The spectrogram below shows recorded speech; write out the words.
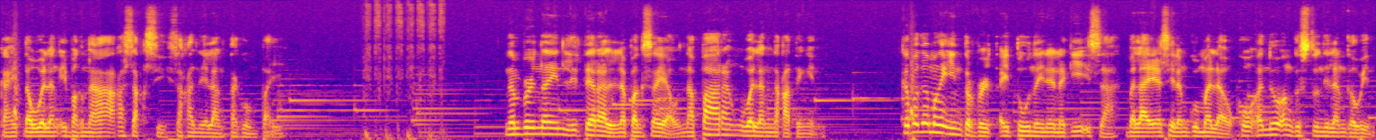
kahit na walang ibang nakakasaksi sa kanilang tagumpay. Number 9, literal na pagsayaw na parang walang nakatingin. Kapag ang mga introvert ay tunay na nag-iisa, malaya silang gumalaw kung ano ang gusto nilang gawin.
